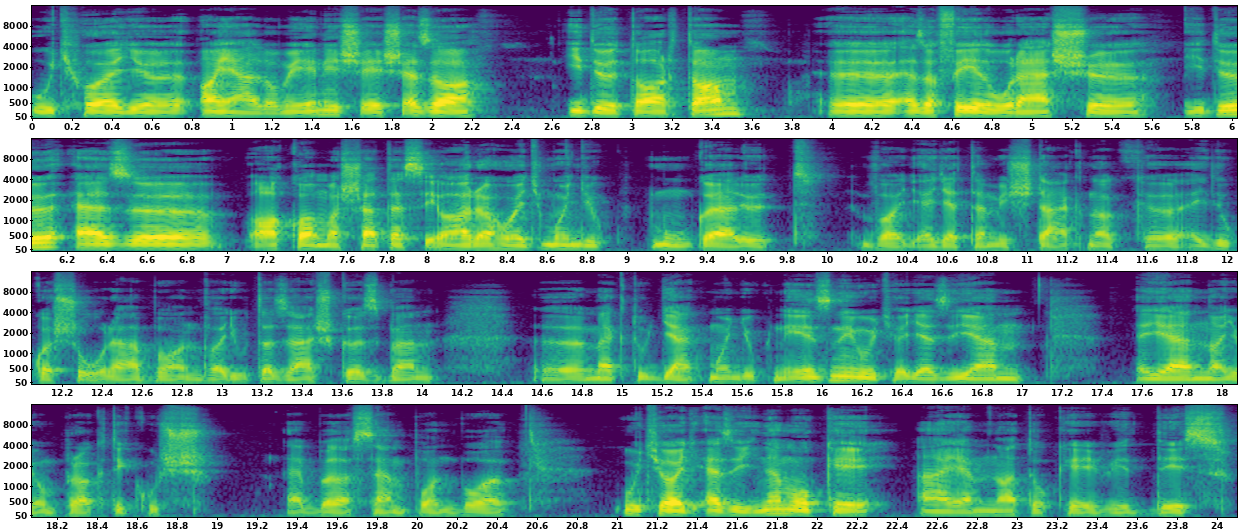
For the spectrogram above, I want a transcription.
úgyhogy ajánlom én is, és ez a időtartam, ez a félórás idő, ez alkalmassá teszi arra, hogy mondjuk munka előtt vagy egyetemistáknak egy lukas órában, vagy utazás közben meg tudják mondjuk nézni, úgyhogy ez ilyen, ilyen nagyon praktikus ebből a szempontból. Úgyhogy ez így nem oké, okay, I am not okay with this.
